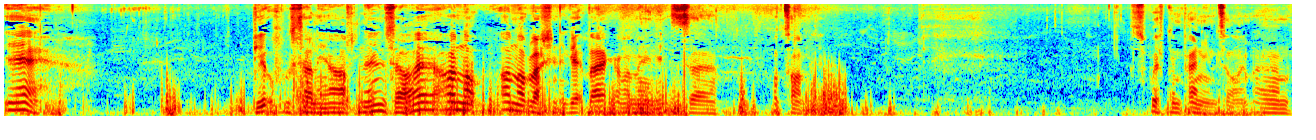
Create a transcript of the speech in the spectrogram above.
yeah, beautiful sunny afternoon. So I, am not I'm not rushing to get back. I mean, it's uh, what time is it? Swift companion time. Um,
